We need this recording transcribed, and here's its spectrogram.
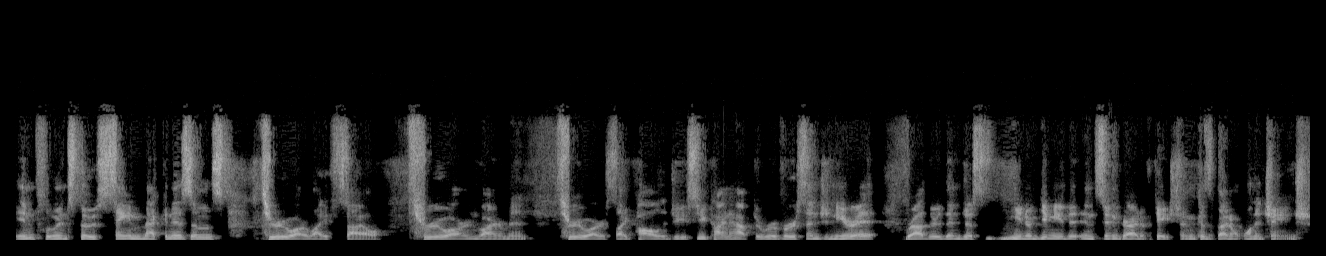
influence those same mechanisms through our lifestyle, through our environment, through our psychology? So you kind of have to reverse engineer it rather than just, you know, give me the instant gratification because I don't want to change.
